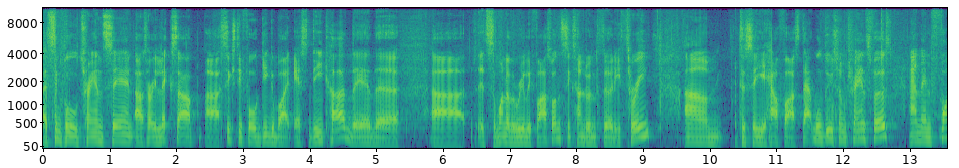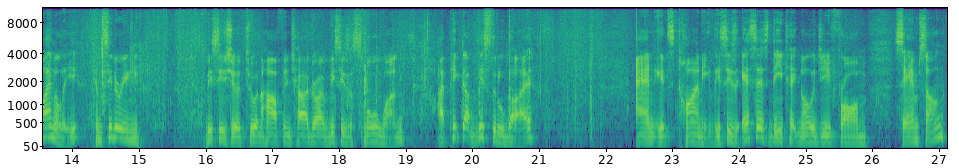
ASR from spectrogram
a simple Transcend, uh, sorry, Lexar uh, 64 gigabyte SD card. They're the, uh, it's one of the really fast ones, 633, um, to see how fast that will do some transfers. And then finally, considering this is your two and a half inch hard drive, this is a small one, I picked up this little guy and it's tiny. This is SSD technology from Samsung.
